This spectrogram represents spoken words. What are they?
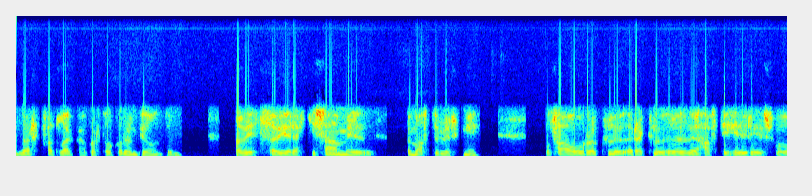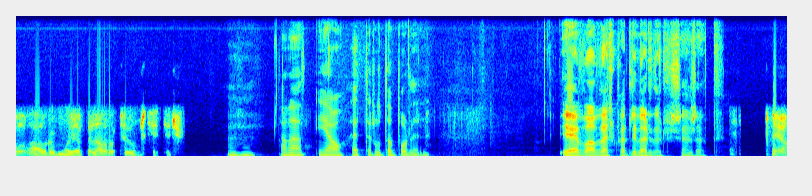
verkfalla Gagvart okkur umbjóðundum að við þau er ekki samið um afturvirkni og þá reglu, reglu höfum við haft í heyri svo árum og jafnvel áratugum skiptir. Mm -hmm. Þannig að já, þetta er út af borðinu. Ef að verkvalli verður, sem sagt. Já,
